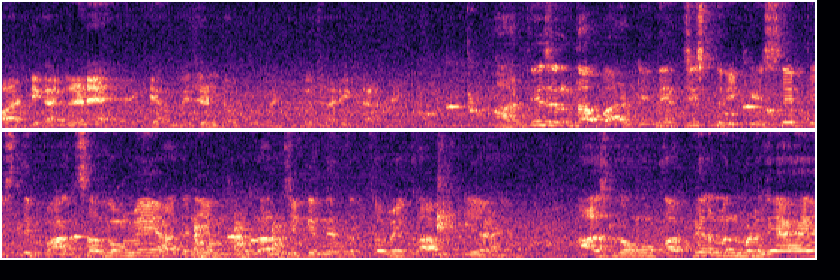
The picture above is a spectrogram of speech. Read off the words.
पार्टी का निर्णय है कि हम विजन डॉक्यूमेंट को जारी कर देंगे। भारतीय जनता पार्टी ने जिस तरीके से पिछले पाँच सालों में आदरणीय मनोहर जी के नेतृत्व में काम किया है, आज लोगों का फिर मन बन गया है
